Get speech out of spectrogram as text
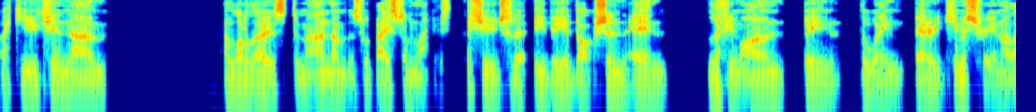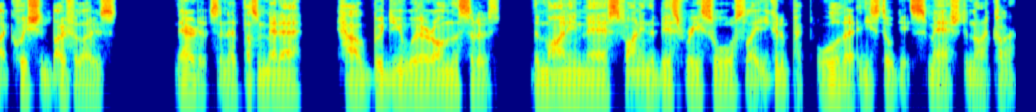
Like you can, um, a lot of those demand numbers were based on like a, a huge sort of EV adoption and lithium ion being the winning battery chemistry. And I like question both of those narratives. And it doesn't matter how good you were on the sort of the mining mass, finding the best resource. Like you could have picked all of it and you still get smashed. And I kind of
